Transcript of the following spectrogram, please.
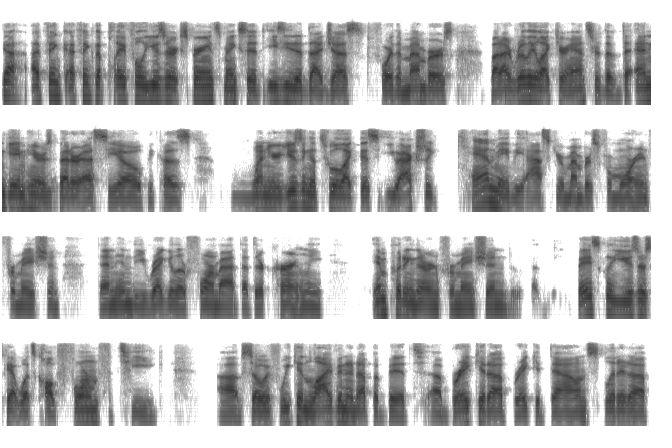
Yeah, I think I think the playful user experience makes it easy to digest for the members. But I really liked your answer. The the end game here is better SEO because when you're using a tool like this, you actually can maybe ask your members for more information than in the regular format that they're currently inputting their information. Basically, users get what's called form fatigue. Uh, so if we can liven it up a bit, uh, break it up, break it down, split it up,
